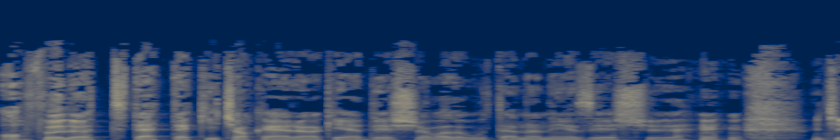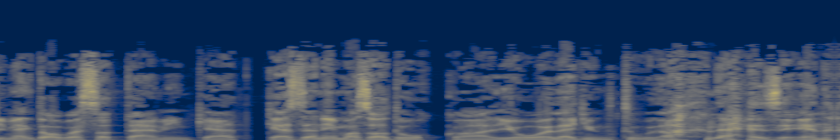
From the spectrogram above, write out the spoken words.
a fölött tette ki csak erre a kérdésre való utána nézés. Úgyhogy megdolgoztattál minket. Kezdeném az adókkal, jó? Legyünk túl a nehezén,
